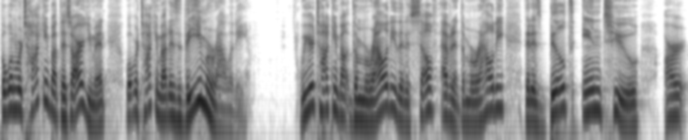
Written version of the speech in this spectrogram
But when we're talking about this argument, what we're talking about is the morality. We are talking about the morality that is self evident, the morality that is built into our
